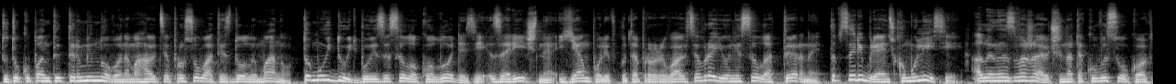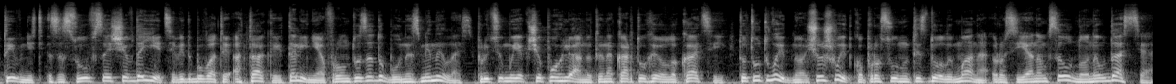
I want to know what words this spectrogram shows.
Тут окупанти терміново намагаються просуватись до лиману, тому йдуть бої за село Колодязі, Зарічне, Ямполівку та прориваються в районі села Терни та в Серебрянському лісі. Але незважаючи на таку високу активність, ЗСУ все ще вдається відбувати атаки, та лінія фронту за добу не змінилась. При цьому, якщо поглянути на карту геолокацій, то тут видно, що швидко просунутись до лимана росіянам все одно не вдасться,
